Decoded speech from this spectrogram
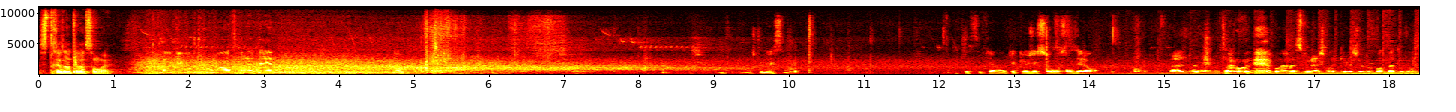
c'est très intéressant. Ouais. Un pied gauche trop loin, c'est pas la peine. Je te laisse. Je quelques gestes sur- sans élan. ouais, ouais, parce que là, je crois que je vais pas te battre aujourd'hui.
